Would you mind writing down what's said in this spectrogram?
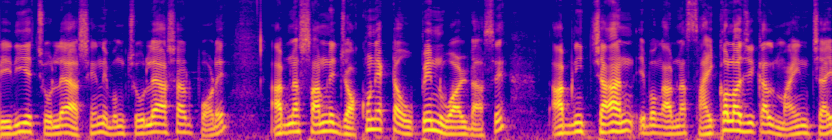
বেরিয়ে চলে আসেন এবং চলে আসার পরে আপনার সামনে যখন একটা ওপেন ওয়ার্ল্ড আসে, আপনি চান এবং আপনার সাইকোলজিক্যাল মাইন্ড চাই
